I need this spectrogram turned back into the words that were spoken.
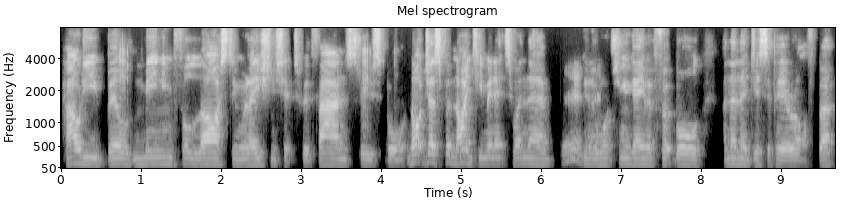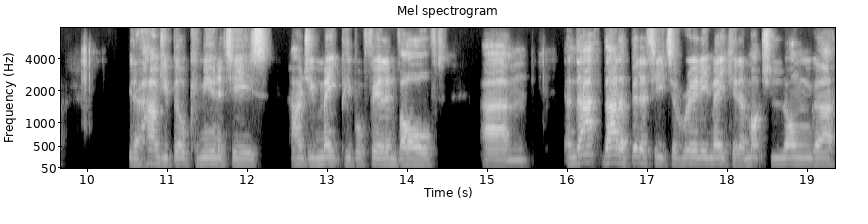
how do you build meaningful, lasting relationships with fans through sport? Not just for 90 minutes when they're yeah. you know watching a game of football and then they disappear off, but you know how do you build communities? How do you make people feel involved? Um, and that that ability to really make it a much longer,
